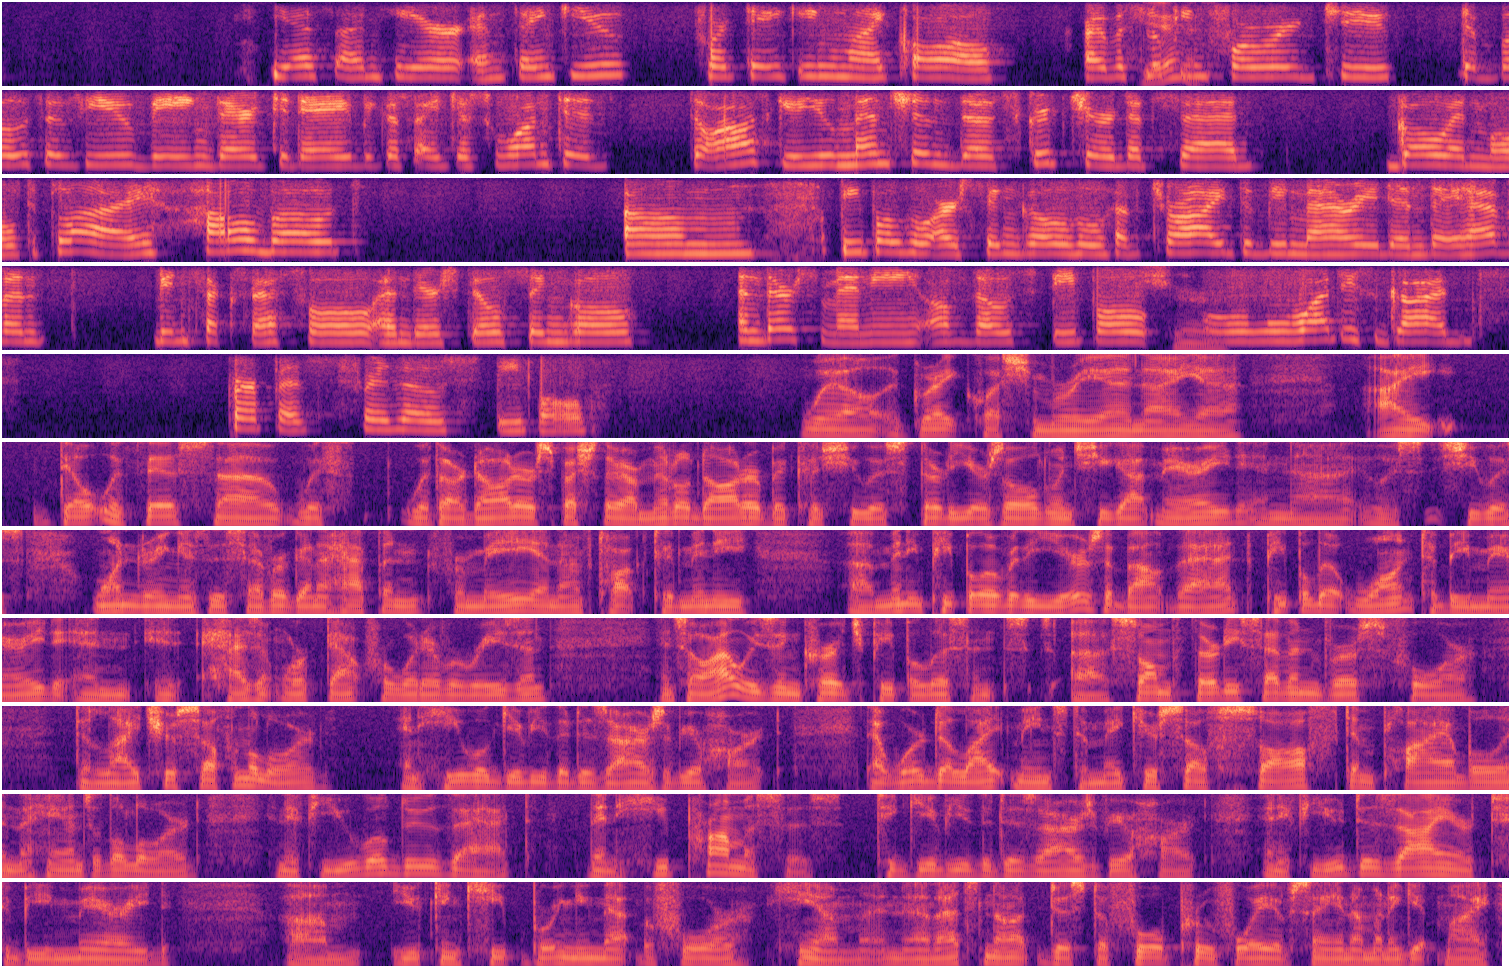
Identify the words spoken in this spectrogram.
Yes, I'm here, and thank you for taking my call. I was looking Yes. forward to the both of you being there today because I just wanted to ask you. You mentioned the scripture that said, "Go and multiply." How about um, people who are single who have tried to be married and they haven't been successful and they're still single? And there's many of those people. Sure. What is God's purpose for those people? Well, a great question, Maria, and I, uh, I dealt with this uh, with with our daughter, especially our middle daughter, because she was 30 years old when she got married, and uh, it was she was wondering, is this ever going to happen for me? And I've talked to many. Uh, many people over the years about that, people that want to be married and it hasn't worked out for whatever reason. And so I always encourage people listen, uh, Psalm 37, verse 4 Delight yourself in the Lord, and he will give you the desires of your heart. That word delight means to make yourself soft and pliable in the hands of the Lord. And if you will do that, then he promises to give you the desires of your heart. And if you desire to be married, um, you can keep bringing that before him. And now that's not just a foolproof way of saying I'm going to get my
